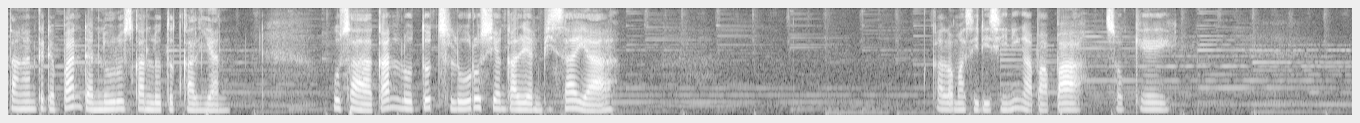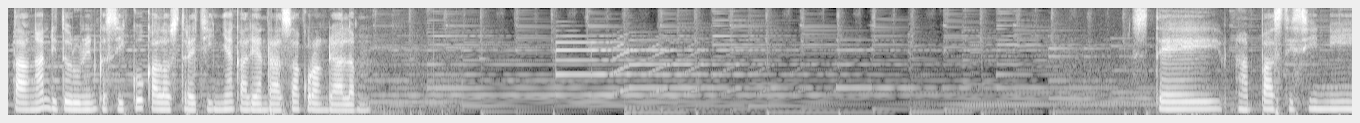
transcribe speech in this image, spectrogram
Tangan ke depan dan luruskan lutut kalian. Usahakan lutut selurus yang kalian bisa ya. Kalau masih di sini nggak apa-apa, it's okay. Tangan diturunin ke siku kalau stretchingnya kalian rasa kurang dalam. Stay, napas di sini.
